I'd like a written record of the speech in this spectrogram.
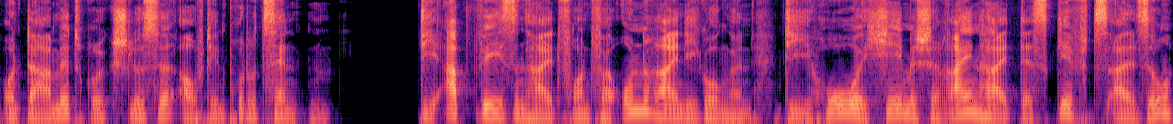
und damit Rückschlüsse auf den Produzenten. Die Abwesenheit von Verunreinigungen, die hohe chemische Reinheit des Gifts also,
